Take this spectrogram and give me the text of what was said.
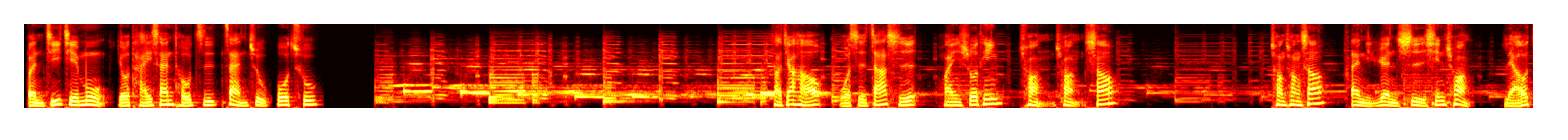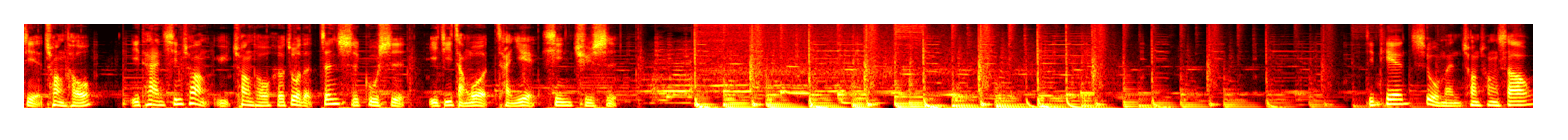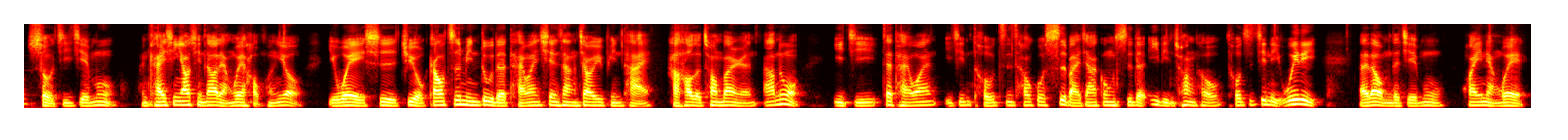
本集节目由台山投资赞助播出。大家好，我是扎实，欢迎收听创创烧。创创烧带你认识新创，了解创投，一探新创与创投合作的真实故事，以及掌握产业新趋势。今天是我们创创烧首集节目，很开心邀请到两位好朋友，一位是具有高知名度的台湾线上教育平台好好的创办人阿诺，以及在台湾已经投资超过四百家公司的亿鼎创投投资经理威利来到我们的节目，欢迎两位。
